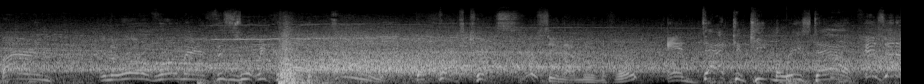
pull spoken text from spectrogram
Byron, in the world of romance, this is what we call oh, the French kiss. I've seen that move before. And that can keep Maryse down. Is it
